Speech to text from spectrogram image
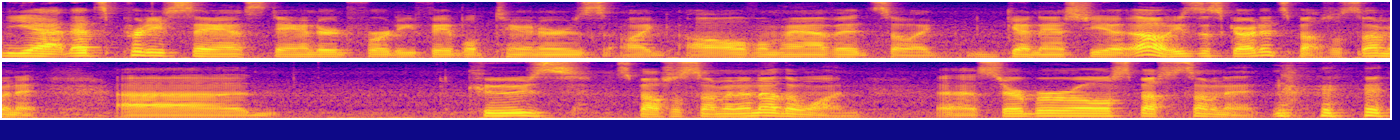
Yeah, that's pretty standard for the Fabled tuners. Like, all of them have it, so like Ganashia. oh, he's discarded, special summon it. Uh, Kuz, special summon another one uh, Cerberus special summon it.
